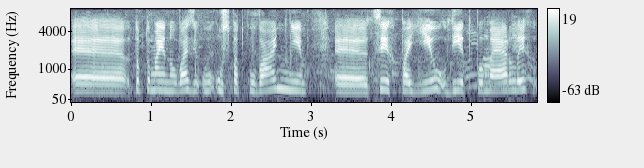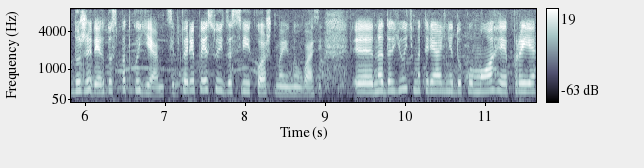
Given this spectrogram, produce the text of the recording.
е, тобто має на увазі у успадкуванні е, цих паїв від померлих до живих, до спадкоємців. Переписують за свій кошт, маю на увазі. Е, Надають матеріальні допомоги при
